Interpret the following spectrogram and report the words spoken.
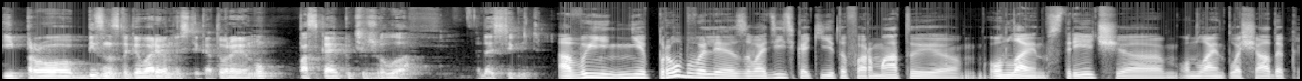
и про бизнес-договоренности, которые ну, по скайпу тяжело достигнуть. А вы не пробовали заводить какие-то форматы онлайн-встреч, онлайн-площадок?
